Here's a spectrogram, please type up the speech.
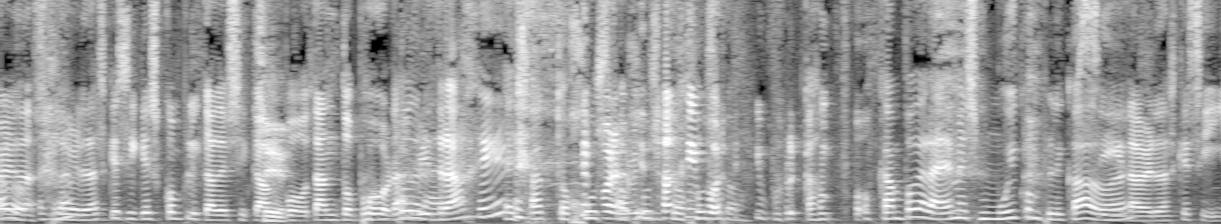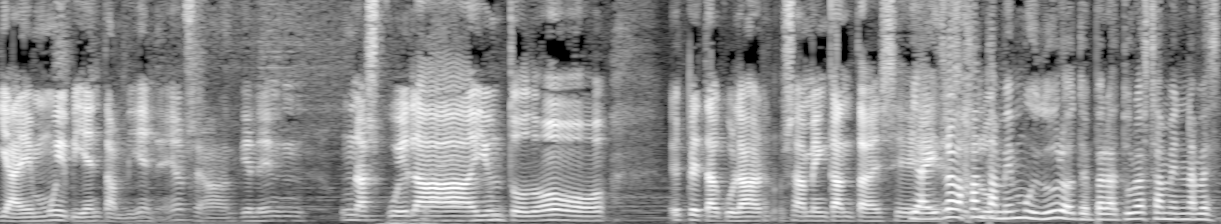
complicados. verdad, ¿eh? la verdad es que sí que es complicado ese campo, tanto por arbitraje, Exacto, por justo, arbitraje justo, y, por, justo. y por campo. Campo de la M es muy complicado, Sí, ¿eh? la verdad es que sí, ya es muy bien también, ¿eh? O sea, tienen una escuela y un todo espectacular. O sea, me encanta ese. Y ahí ese trabajan club. también muy duro, temperaturas también a veces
